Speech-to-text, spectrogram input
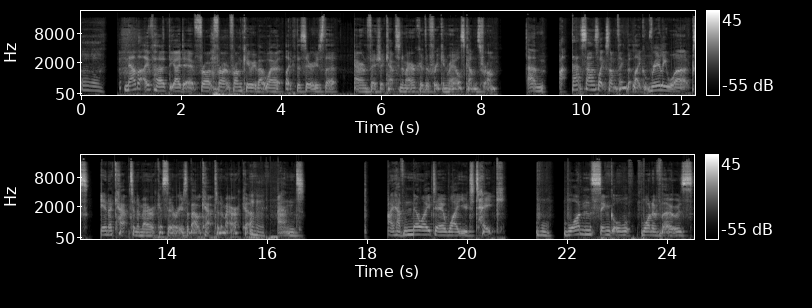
now that I've heard the idea from from from Kiwi about where like the series that Aaron Fischer, Captain America, the freaking rails comes from, um, that sounds like something that like really works in a Captain America series about Captain America, and I have no idea why you'd take one single one of those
